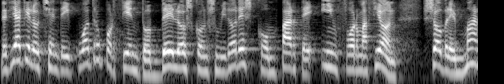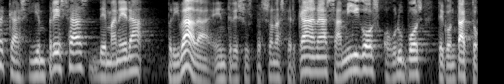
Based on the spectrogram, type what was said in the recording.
decía que el 84% de los consumidores comparte información sobre marcas y empresas de manera privada entre sus personas cercanas, amigos o grupos de contacto.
